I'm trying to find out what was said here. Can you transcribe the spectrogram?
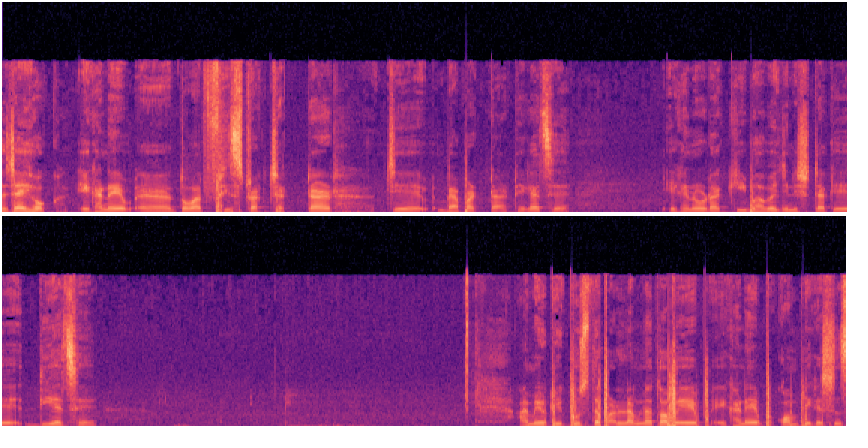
আচ্ছা যাই হোক, এখানে তোমার ফি স্ট্রাকচারটার যে ব্যাপারটা, ঠিক আছে? এখানে ওরা কীভাবে জিনিসটাকে দিয়েছে? আমিও ঠিক বুঝতে পারলাম না, তবে এখানে কমপ্লিকেশনস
